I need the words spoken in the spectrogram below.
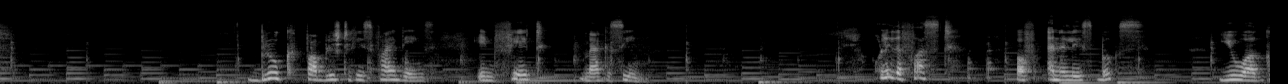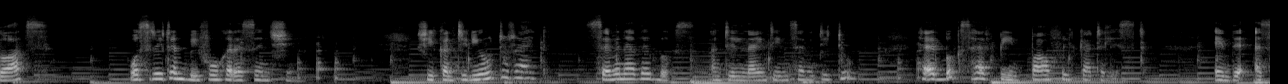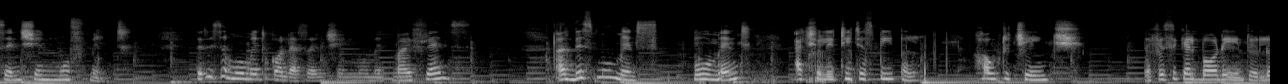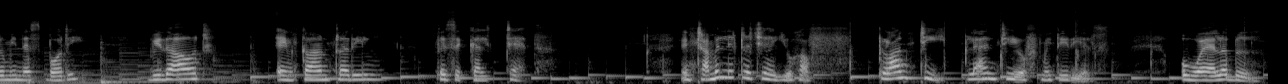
Brooke published his findings in Fate magazine. Only the first of Annalee's books, You Are God's, was written before her ascension. She continued to write seven other books until 1972. Her books have been powerful catalyst in the ascension movement. There is a movement called ascension movement, my friends. And this movement movement actually teaches people how to change the physical body into a luminous body without encountering physical death. In Tamil literature, you have plenty, plenty of materials available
